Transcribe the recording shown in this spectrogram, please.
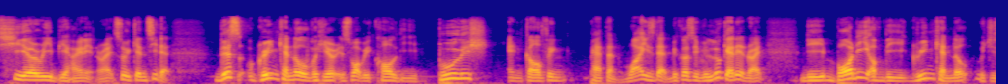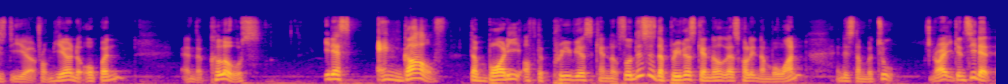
theory behind it, right? So you can see that this green candle over here is what we call the bullish engulfing pattern. Why is that? Because if you look at it, right, the body of the green candle, which is the uh, from here the open and the close, it has engulfed the body of the previous candle. So this is the previous candle. Let's call it number one, and this number two. Right? You can see that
